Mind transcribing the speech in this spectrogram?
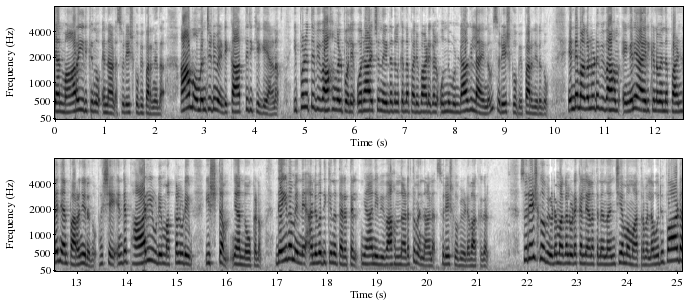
ഞാൻ മാറിയിരിക്കുന്നു എന്നാണ് സുരേഷ് ഗോപി പറഞ്ഞത്. ആ മൊമെന്റിനു വേണ്ടി കാത്തിരിക്കുകയാണ്. ഇപ്പോഴത്തെ വിവാഹങ്ങൾ പോലെ ഒരാഴ്ച നീണ്ടു നിൽക്കുന്ന പരിപാടികൾ ഒന്നും ഉണ്ടാകില്ല എന്നും സുരേഷ് ഗോപി പറഞ്ഞിരുന്നു. എന്റെ മകളുടെ വിവാഹം എങ്ങനെയായിരിക്കണമെന്ന് പണ്ട് ഞാൻ പറഞ്ഞിരുന്നു. പക്ഷേ എന്റെ ഭാര്യയുടെയും മക്കളുടെയും ഇഷ്ടം ഞാൻ നോക്കണം. ദൈവം എന്നെ അനുവദിക്കുന്ന തരത്തിൽ ഞാൻ ഈ വിവാഹം നടത്തുമെന്നാണ് സുരേഷ് ഗോപിയുടെ വാക്കുകൾ. സുരേഷ് ഗോപിയുടെ മകളുടെ കല്യാണത്തിന് നഞ്ചിയമ്മ മാത്രമല്ല ഒരുപാട്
